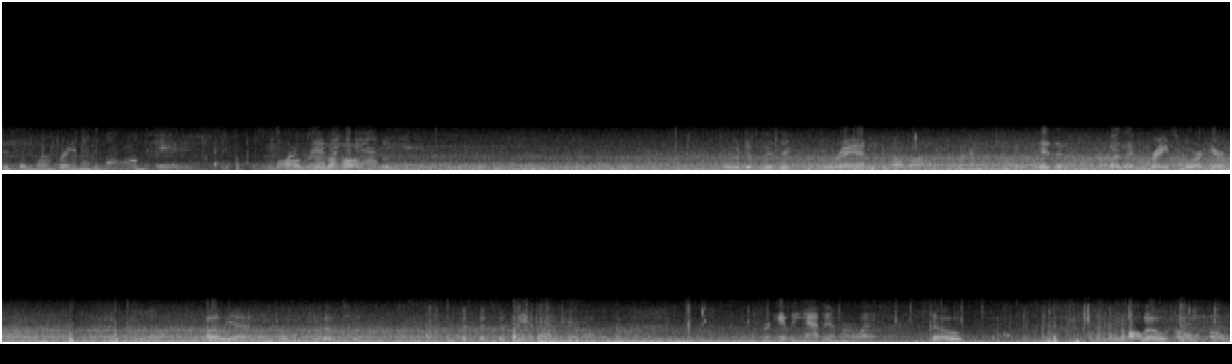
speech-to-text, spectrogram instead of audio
This is where Brandon's mom is. This is Mom's where in the Grandma and Daddy hospital. is. Go to visit grandmama. Isn't wasn't Grace born here? Oh yeah. he goes too. You forget we have him or what? no. Oh, Whoa. oh, oh,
